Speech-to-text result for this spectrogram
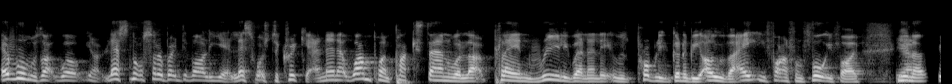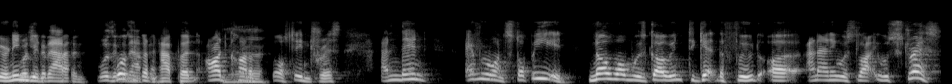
everyone was like, well, you know, let's not celebrate Diwali yet. Let's watch the cricket. And then at one point, Pakistan were like playing really well, and it was probably going to be over, eighty-five from forty-five. You know, you're an wasn't Indian. going to happen. Wasn't, wasn't going to happen. I'd kind of lost interest, and then everyone stopped eating. No one was going to get the food, uh, and then it was like it was stress.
